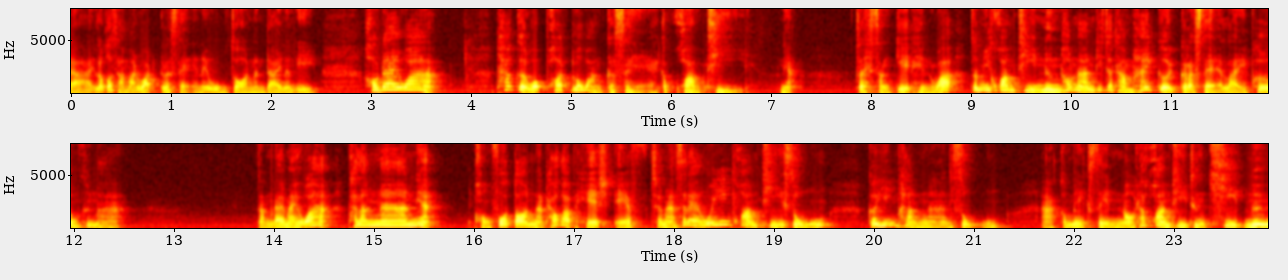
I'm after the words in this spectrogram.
ได้ แล้วก็สามารถวัดกระแสในวงจรนั้นได้นั่นเองเขาได้ว่าถ้าเกิดว่าพลอตระหว่างกระแสกับความถี่เนี่ยจะสังเกตเห็นว่าจะมีความถี่หนึ่งเท่านั้นที่จะทำให้เกิดกระแสไหลเพิ่มขึ้นมาจำได้ไหมว่า พลังงานเนี่ยของโฟตอนน่ะเท่ากับ hf ใช่ไหมแสดงว่ายิ่งความถี่สูง ก็ยิ่งพลังงานสูง อะก็ make sense เนาะถ้าความถี่ถึงขีดหนึ่ง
